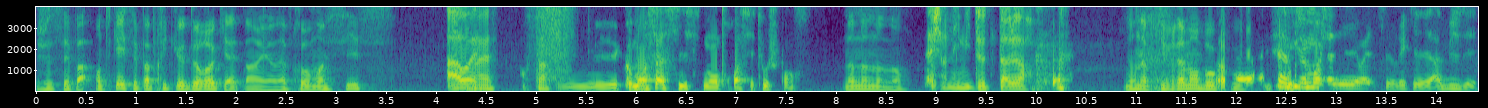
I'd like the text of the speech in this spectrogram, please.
Je sais pas. En tout cas, il s'est pas pris que deux roquettes. Hein. Il en a pris au moins 6. Ah ouais, c'est pour ça. Mais comment ça, 6 Non, 3, c'est tout, je pense. Non, non, non, non. Eh, J'en ai mis deux tout à l'heure. Il en a pris vraiment beaucoup. Même moi, j'en ai. Ouais, c'est vrai qu'il est abusé.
